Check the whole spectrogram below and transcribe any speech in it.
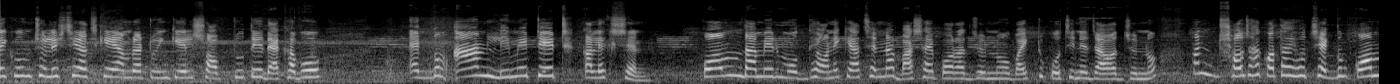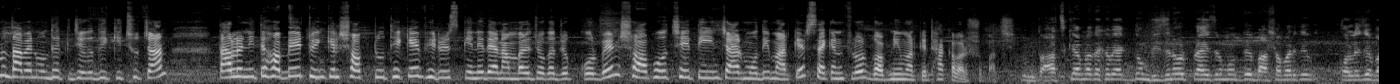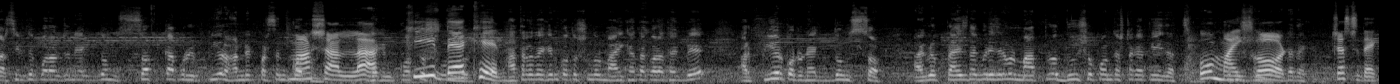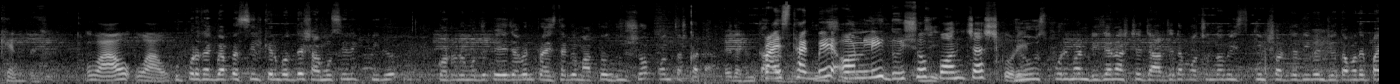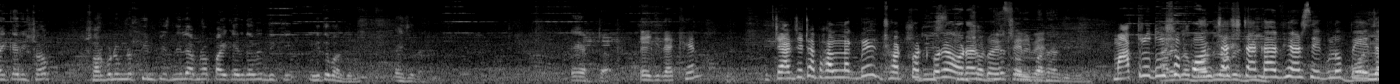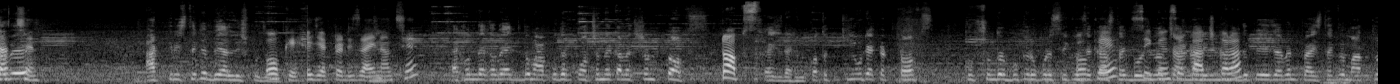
আলাইকুম, চলে এসেছি আজকে আমরা টুইঙ্কেল শপ টুতে দেখাবো একদম আনলিমিটেড কালেকশন কম দামের মধ্যে অনেকে আছেন না বাসায় পড়ার জন্য বা একটু কোচিনে যাওয়ার জন্য। মানে সোজা কথাই হচ্ছে একদম কম দামের মধ্যে যদি কিছু চান তাহলে নিতে হবে টুইঙ্কেল শপ টু থেকে ভিডিওর স্ক্রিনে দেওয়া নাম্বারে যোগাযোগ করবেন। সব হচ্ছে তিন চার Modi market second floor governing market Dhaka বারোশো পাঁচ। তো আজকে আমরা দেখাবো একদম রিজনেবল প্রাইসের মধ্যে বাসা বাড়িতে কলেজে ভার্সিটিতে পড়ার জন্য একদম সফট কাপড়ের পিওর হান্ড্রেড পার্সেন্ট মাশাআল্লাহ, কি দেখেন। হাতাটা দেখেন কত সুন্দর মাই খাতা করা থাকবে আর পিওর কটন একদম সফট আর প্রাইস থাকবে রিজনেবল মাত্র দুইশো পঞ্চাশ টাকা পেয়ে যাচ্ছে ও মাই গড দেখেন। জাস্ট দেখেন। ওয়াও ওয়াও উপরে থাকবে আপনার সিল্কের মধ্যে শামু সিল্ক কটনের মধ্যে পেয়ে যাবেন। প্রাইস থাকবে মাত্র দুইশো পঞ্চাশ টাকা। এই দেখেন প্রাইস থাকবে অনলি দুইশো পঞ্চাশ করে। হিউজ পরিমাণ ডিজাইন আসছে যার যেটা পছন্দ হবে স্ক্রিনশট দিয়ে দিবেন। যেহেতু আমাদের পাইকারি সব সর্বনিম্ন তিন পিস নিলে আমরা পাইকারি দামে বিক্রি নিতে পারবেন। এই যে দেখেন। এই একটা। এই যে দেখেন। যার যেটা ভালো লাগবে ঝটপট করে অর্ডার করে ফেলবেন। মাত্র আর দুশো এগুলো body পঞ্চাশ হবে টাকা জি। ভিয়ার্স এগুলো পেয়ে যাচ্ছেন। 38 থেকে 42 পর্যন্ত। ওকে এই যে একটা ডিজাইন আছে। এখন দেখাবে একদম আপুদের পছন্দের কালেকশন টপস টপস এই যে দেখেন কত কিউট একটা টপস খুব সুন্দর বুকের উপরে সিকোয়েন্সের কাজ থাকবে অরিজিনাল চায়না কাজ লিনেনের করা। মধ্যে পেয়ে যাবেন। প্রাইস থাকবে মাত্র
